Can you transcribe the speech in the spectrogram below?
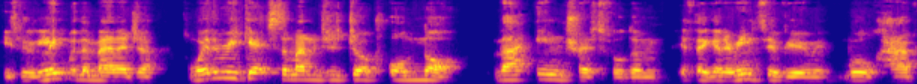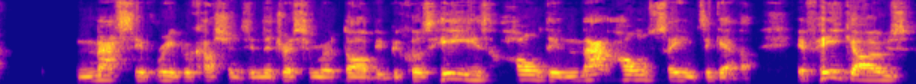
He's been linked with the manager. Whether he gets the manager's job or not, that interest for them, if they're going to interview him, will have massive repercussions in the dressing room at Derby because he is holding that whole team together. If he goes,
